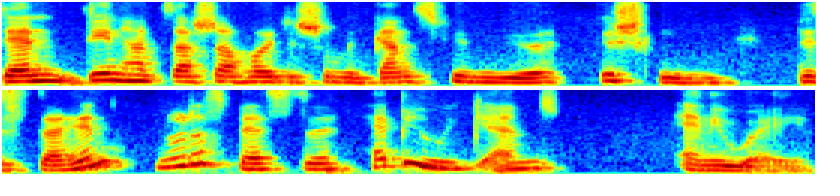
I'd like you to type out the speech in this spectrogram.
denn den hat Sascha heute schon mit ganz viel Mühe geschrieben. Bis dahin, nur das Beste. Happy Weekend. Anyway.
